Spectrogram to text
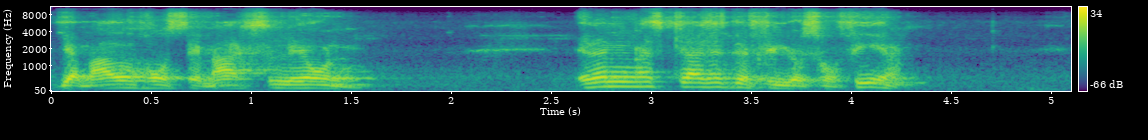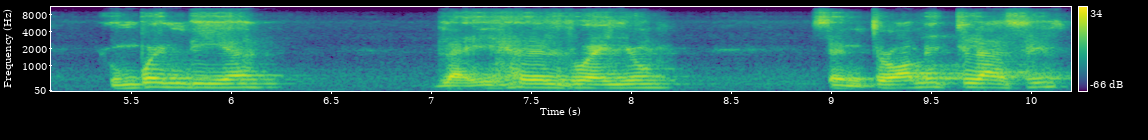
llamado José Max León. Eran unas clases de filosofía. Un buen día, la hija del dueño se entró a mi clase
